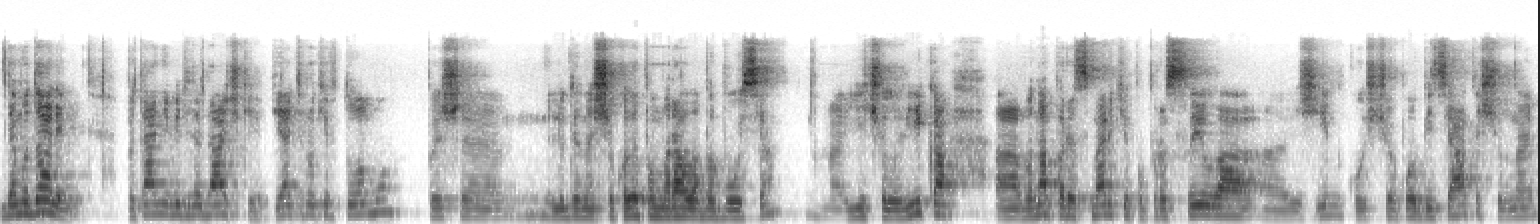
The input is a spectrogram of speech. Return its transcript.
Йдемо далі. Питання від глядачки. П'ять років тому пише людина, що коли помирала бабуся е, її чоловіка, е, вона перед смертю попросила е, жінку, що пообіцяти, що вона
